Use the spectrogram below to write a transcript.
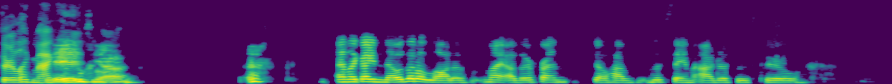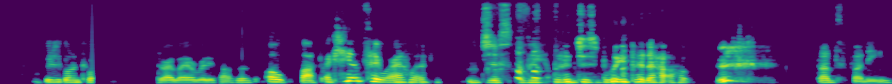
They're like It Maggie. is, yeah. And like I know that a lot of my other friends still have the same addresses too. We just go into drive by everybody's houses. Oh fuck, I can't say where I live. Just bleep it, just bleep it out. That's funny.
